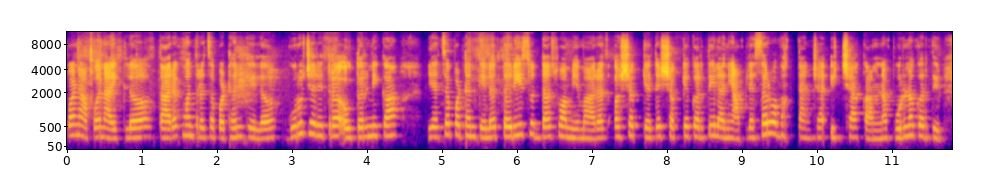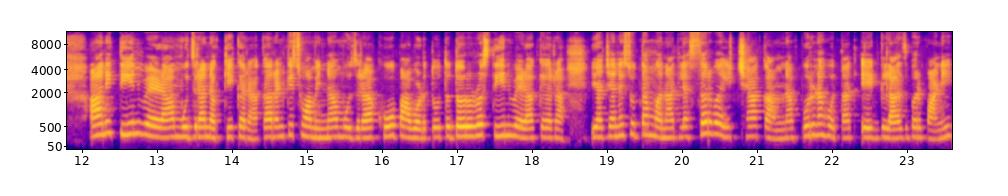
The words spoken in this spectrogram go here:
पण आपण ऐकलं तारक मंत्राचं पठण केलं गुरुचरित्र अवतरणिका याचं पठण केलं तरीसुद्धा स्वामी महाराज अशक्य ते शक्य करतील आणि आपल्या सर्व भक्तांच्या इच्छा कामना पूर्ण करतील. आणि तीन वेळा मुजरा नक्की करा. कारण की स्वामींना मुजरा खूप आवडतो. तर दररोज तीन वेळा करा. याच्याने सुद्धा मनातल्या सर्व इच्छा कामना पूर्ण होतात. एक ग्लासभर पाणी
